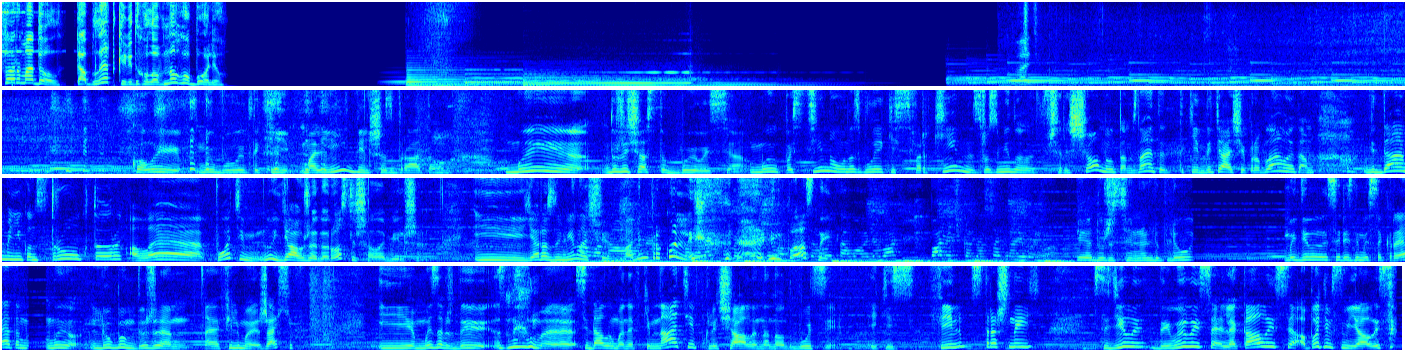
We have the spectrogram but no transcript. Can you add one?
Фармадол таблетки від головного болю. Коли ми були такі малі більше з братом, ми дуже часто билися. Ми постійно у нас були якісь сварки, не зрозуміло через що. Ну там знаєте, такі дитячі проблеми. Там віддай мені конструктор. Але потім ну я вже дорослішала більше. І я розуміла, що а він прикольний, він класний. Паночка на все грайлива. Я його дуже сильно люблю. Ми ділилися різними секретами. Ми любимо дуже е, фільми жахів. І ми завжди з ним е, сідали у мене в кімнаті, включали на ноутбуці якийсь фільм страшний, сиділи, дивилися, лякалися, а потім сміялися.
